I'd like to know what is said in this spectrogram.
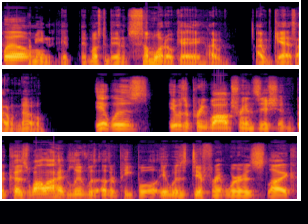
Well, I mean, it, it must have been somewhat okay. I would I would guess. I don't know. it was it was a pretty wild transition because while I had lived with other people, it was different. Whereas like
